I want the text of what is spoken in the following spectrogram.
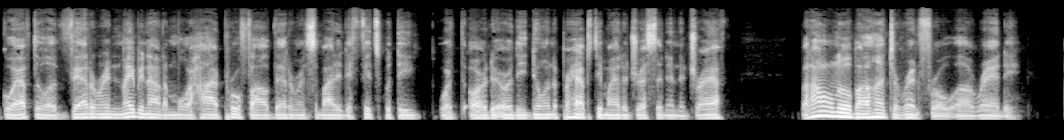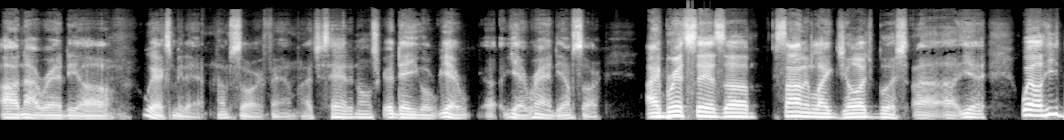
go after a veteran, maybe not a more high profile veteran, somebody that fits what they or or are they doing. Perhaps they might address it in the draft. But I don't know about Hunter Renfrow, uh, Randy. Uh, not Randy. Uh, who asked me that? I'm sorry, fam. I just had it on screen. There you go. Yeah, uh, yeah, Randy. I'm sorry. Right, Brent says, uh, sounding like George Bush. Uh, uh yeah. Well, he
